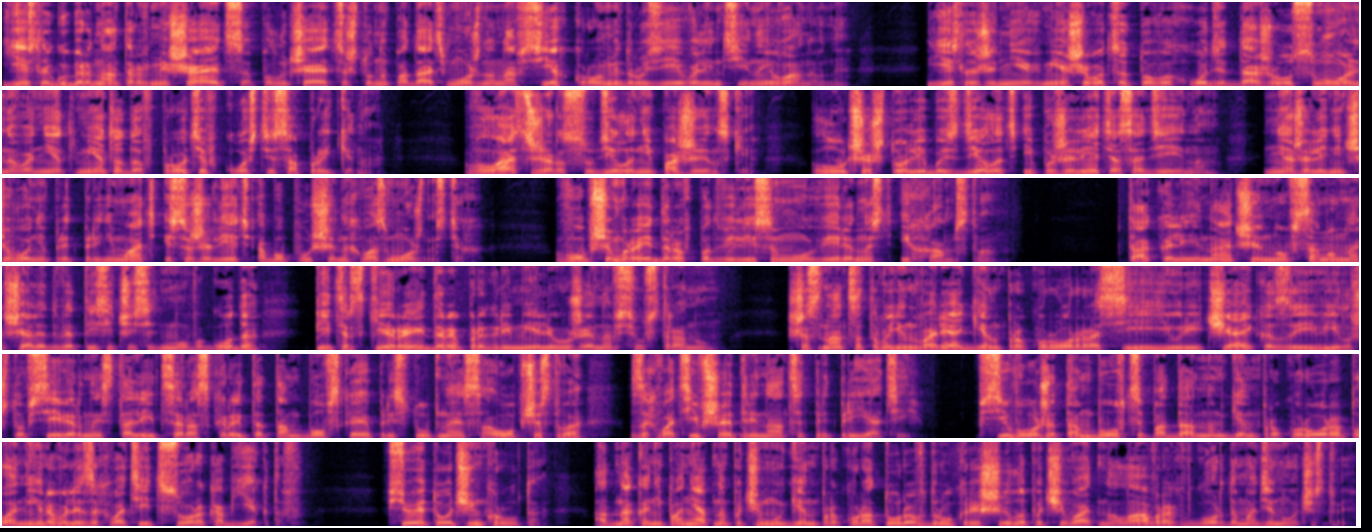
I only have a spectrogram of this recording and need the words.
Если губернатор вмешается, получается, что нападать можно на всех, кроме друзей Валентины Ивановны. Если же не вмешиваться, то выходит, даже у Смольного нет методов против Кости Сапрыкина. Власть же рассудила не по-женски. Лучше что-либо сделать и пожалеть о содеянном, нежели ничего не предпринимать и сожалеть об упущенных возможностях. В общем, рейдеров подвели самоуверенность и хамство. Так или иначе, но в самом начале 2007 года питерские рейдеры прогремели уже на всю страну. 16 января генпрокурор России Юрий Чайка заявил, что в северной столице раскрыто Тамбовское преступное сообщество, захватившее 13 предприятий. Всего же тамбовцы, по данным генпрокурора, планировали захватить 40 объектов. Все это очень круто. Однако непонятно, почему генпрокуратура вдруг решила почивать на лаврах в гордом одиночестве.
